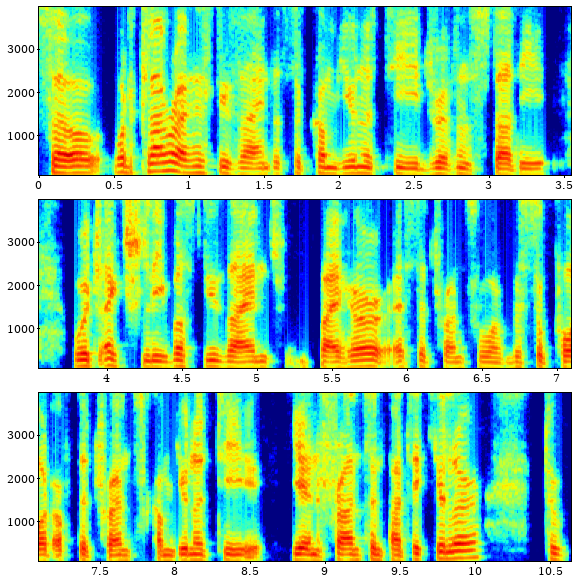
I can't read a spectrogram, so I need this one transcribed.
So what Clara has designed is a community-driven study, which actually was designed by her as a trans woman with support of the trans community here in France in particular, to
